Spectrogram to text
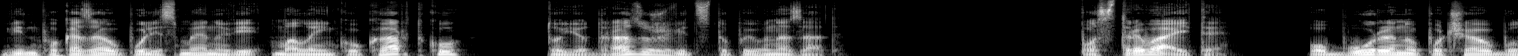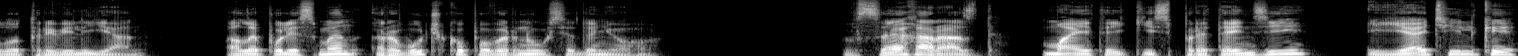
Він показав полісменові маленьку картку, той одразу ж відступив назад. Постривайте. обурено почав було Тревільян, але полісмен рвучко повернувся до нього. Все гаразд, маєте якісь претензії? Я тільки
